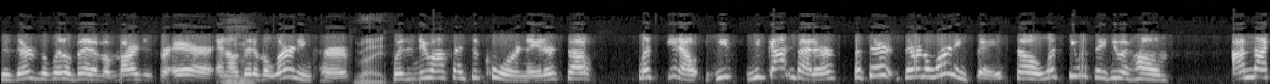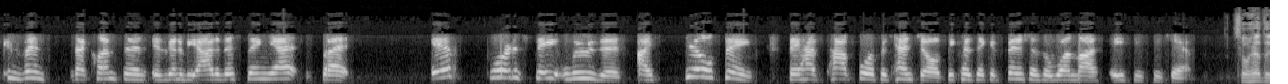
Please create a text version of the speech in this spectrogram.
deserves a little bit of a margin for error and mm-hmm. a bit of a learning curve right. with a new offensive coordinator. So let's, you know, he's he's gotten better, but they're they're in a learning phase. So let's see what they do at home. I'm not convinced that Clemson is going to be out of this thing yet, but if Florida State loses, I still think they have top four potential because they could finish as a one loss ACC champ. So, Heather,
